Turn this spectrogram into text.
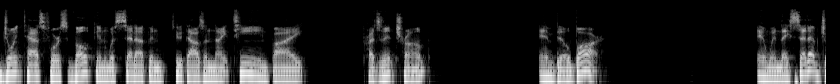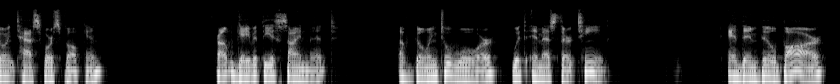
Joint Task Force Vulcan was set up in 2019 by President Trump and Bill Barr. And when they set up Joint Task Force Vulcan, Trump gave it the assignment of going to war with MS 13. And then Bill Barr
